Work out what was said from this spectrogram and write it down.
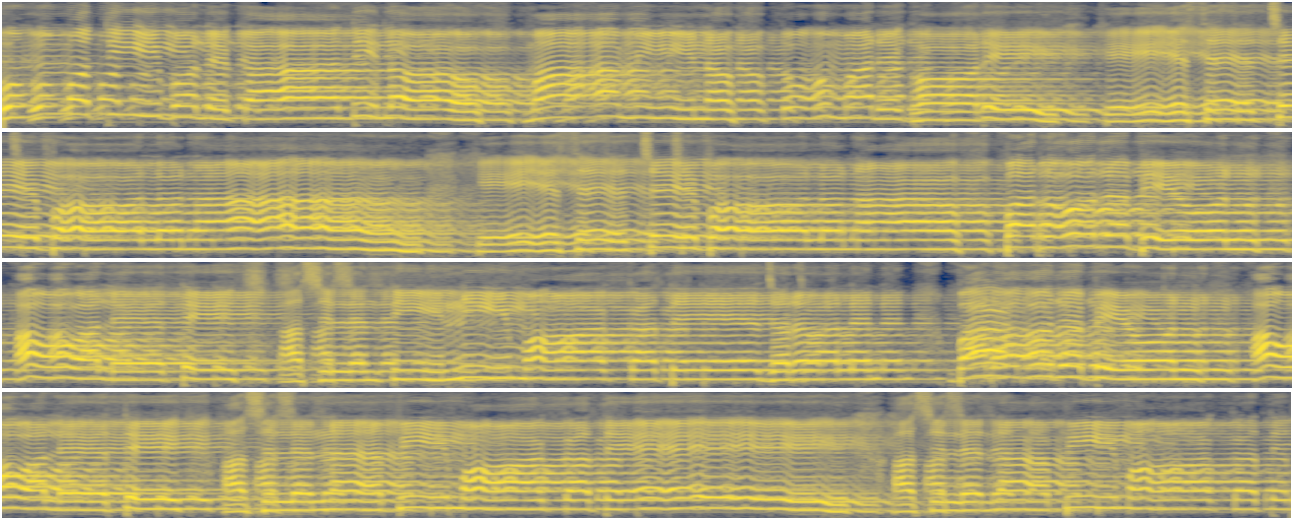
উম্মতি বলে কাদিল মা আমিন তোমার ঘরে কে এসেছে বল না কে এসেছে বল আসলেন তিনি মক্কাতে জরওয়ালেন বারো রবিউল আওয়ালেতে আসলেন নবী মক্কাতে, আসলেন নবী মক্কাতে।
